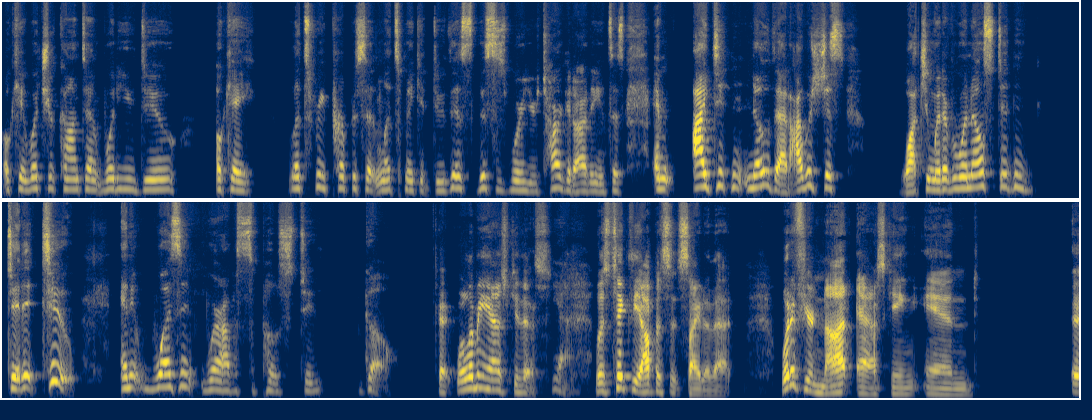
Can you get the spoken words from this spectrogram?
okay, what's your content? What do you do? Okay, let's repurpose it and let's make it do this. This is where your target audience is. And I didn't know that. I was just watching what everyone else did and did it too. And it wasn't where I was supposed to go. Okay. Well, let me ask you this. Yeah. Let's take the opposite side of that. What if you're not asking and uh,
